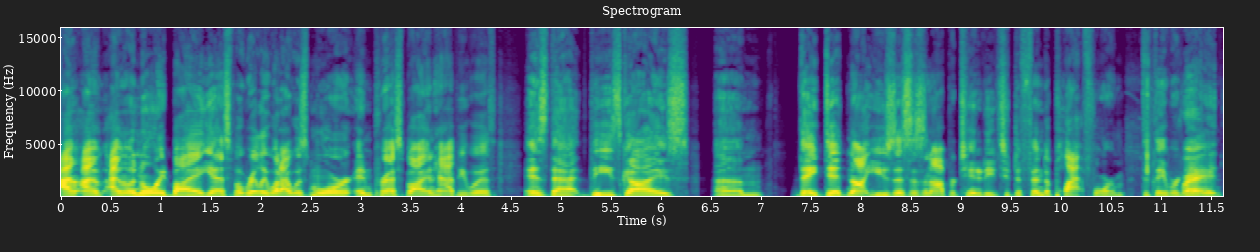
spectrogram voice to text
I'm I'm I'm annoyed by it, yes, but really what I was more impressed by and happy with is that these guys um they did not use this as an opportunity to defend a platform that they were Right. given.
